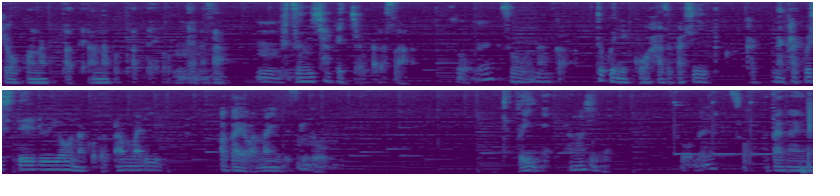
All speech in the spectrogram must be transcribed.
今日こんなことあって、あんなことあったよ、みたいなさ、うん普。通に喋っちゃうからさ、そうね。そう、なんか、特にこう恥ずかしいとか、かな隠しているようなことってあんまり我が家はないんですけど、ちょっといいね。楽しいね。そうね。そう、お互いの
